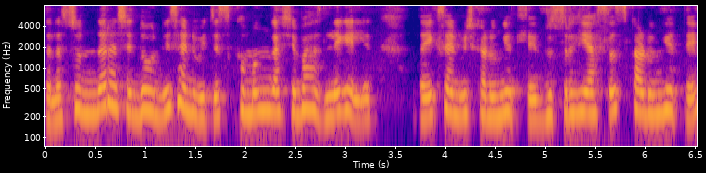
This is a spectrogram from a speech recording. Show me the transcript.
चला सुंदर असे दोन्ही सँडविचेस खमंग असे भाजले गेलेत. आता एक सँडविच काढून घेतले दुसरंही असंच काढून घेते.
